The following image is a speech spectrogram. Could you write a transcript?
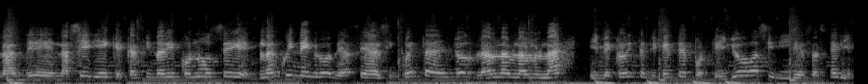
la, de la serie que casi nadie conoce, en blanco y negro, de hace 50 años, bla, bla, bla, bla, bla, y me creo inteligente porque yo así vi esa serie.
